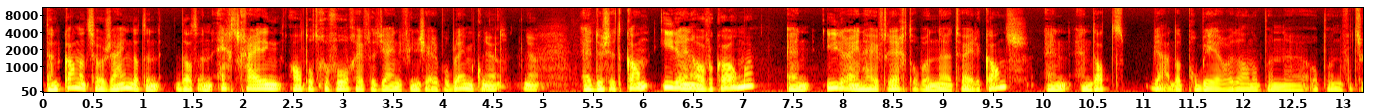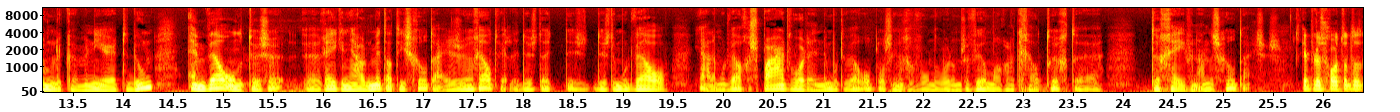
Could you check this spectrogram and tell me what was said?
Dan kan het zo zijn dat een, dat een echtscheiding al tot gevolg heeft dat jij in de financiële problemen komt. Ja, ja. Uh, dus het kan iedereen overkomen. En iedereen heeft recht op een uh, tweede kans. En, en dat ja, dat proberen we dan op een, uh, op een fatsoenlijke manier te doen. En wel ondertussen uh, rekening houden met dat die schuldeisers hun geld willen. Dus, dat, dus, dus er, moet wel, ja, er moet wel gespaard worden en er moeten wel oplossingen gevonden worden om zoveel mogelijk geld terug te, te geven aan de schuldeisers. Ik heb dus gehoord dat dat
